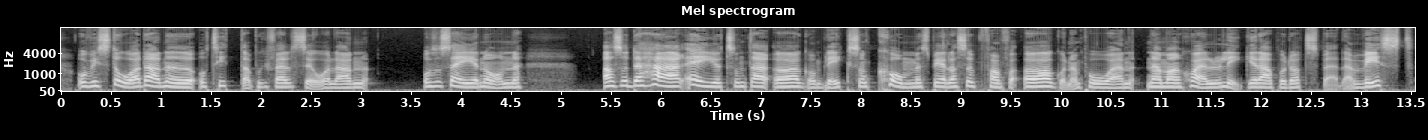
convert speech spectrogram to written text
Och vi står där nu och tittar på kvällssolen och så säger någon Alltså det här är ju ett sånt där ögonblick som kommer spelas upp framför ögonen på en när man själv ligger där på dödsbädden, visst?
